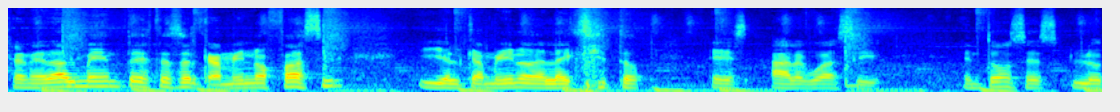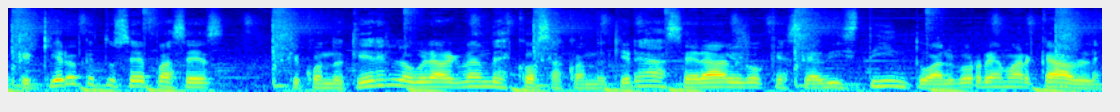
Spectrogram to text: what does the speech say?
Generalmente este es el camino fácil y el camino del éxito es algo así. Entonces, lo que quiero que tú sepas es que cuando quieres lograr grandes cosas, cuando quieres hacer algo que sea distinto, algo remarcable,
